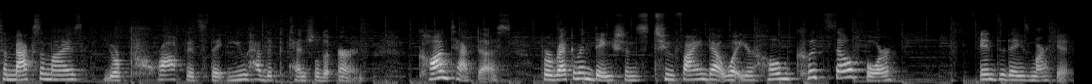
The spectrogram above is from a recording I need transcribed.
to maximize your profits that you have the potential to earn. Contact us for recommendations to find out what your home could sell for in today's market.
